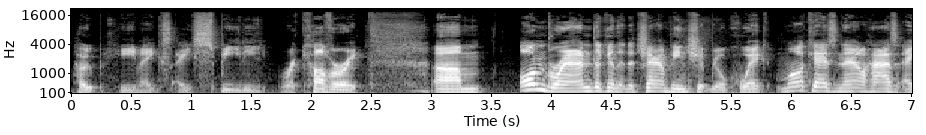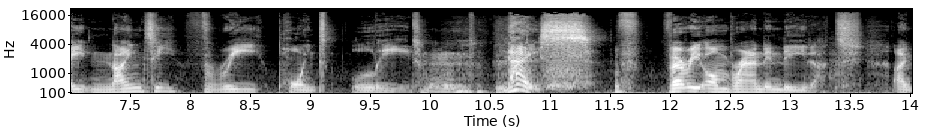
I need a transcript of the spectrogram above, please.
Hope he makes a speedy recovery. Um, on brand, looking at the championship real quick, Marquez now has a 93 point lead. Nice. Very on brand indeed. I,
